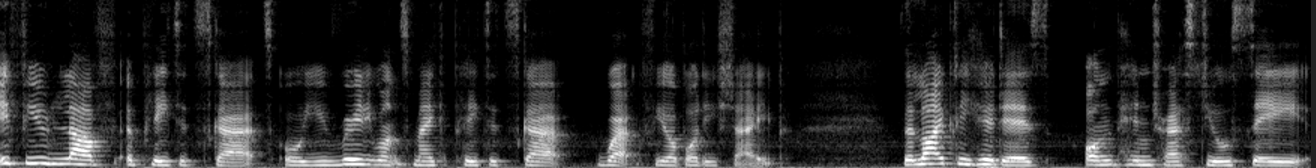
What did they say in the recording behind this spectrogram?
if you love a pleated skirt or you really want to make a pleated skirt work for your body shape, the likelihood is on Pinterest you'll see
